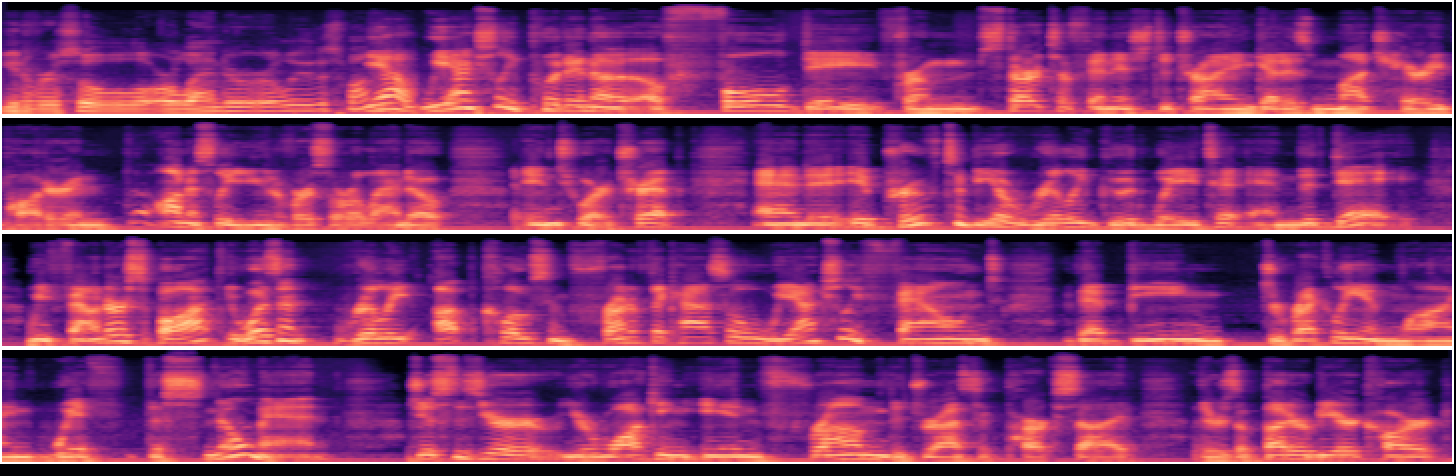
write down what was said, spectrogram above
Universal Orlando earlier this month? Yeah, we actually put in a, a, full day from start to finish to try and get as much Harry Potter and honestly Universal Orlando into our trip. And it, it proved to be a really good way to end the day. We found our spot. It wasn't really up close in front of the castle. We actually found that being directly in line with the snowman just as you're you're walking in from the Jurassic Park side, there's a butterbeer cart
